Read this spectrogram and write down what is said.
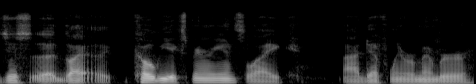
just uh, like Kobe experience, like I definitely remember,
